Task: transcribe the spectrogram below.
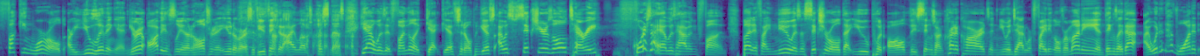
fucking world are you living in? You're obviously in an alternate universe if you think that I loved Christmas. Yeah, was it fun to like get gifts and open gifts? I was six years old, Terry. Of course I was having fun. But if I knew as a six year old that you put all these things on credit cards and you and dad were fighting over money and things like that, I wouldn't have wanted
